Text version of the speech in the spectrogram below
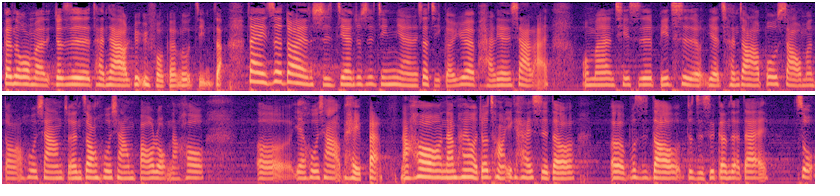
跟着我们，就是参加浴佛跟入金藏。在这段时间，就是今年这几个月排练下来，我们其实彼此也成长了不少。我们懂了互相尊重、互相包容，然后。呃，也互相陪伴，然后男朋友就从一开始的，呃，不知道，就只是跟着在做，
